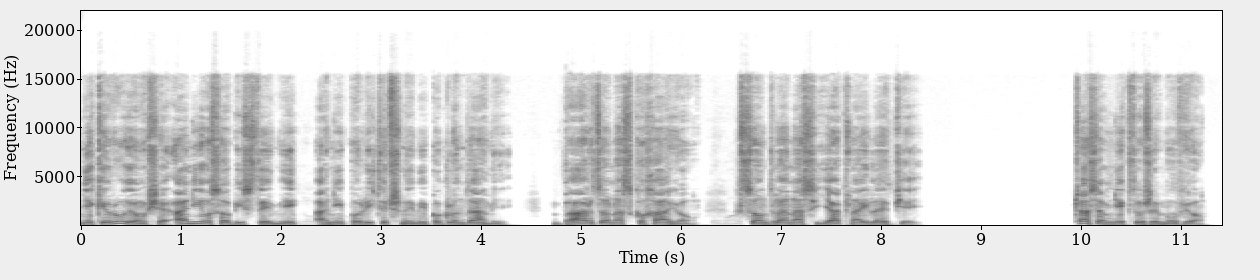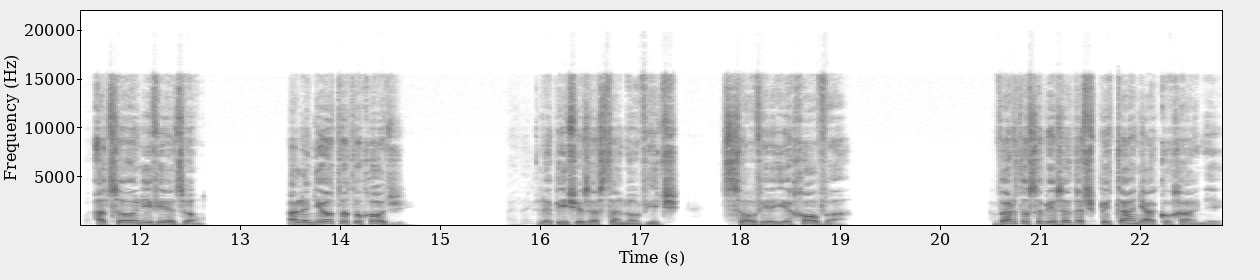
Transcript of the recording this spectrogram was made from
Nie kierują się ani osobistymi, ani politycznymi poglądami. Bardzo nas kochają. Chcą dla nas jak najlepiej. Czasem niektórzy mówią, a co oni wiedzą? Ale nie o to tu chodzi. Lepiej się zastanowić, co wie Jehowa. Warto sobie zadać pytania, kochani,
